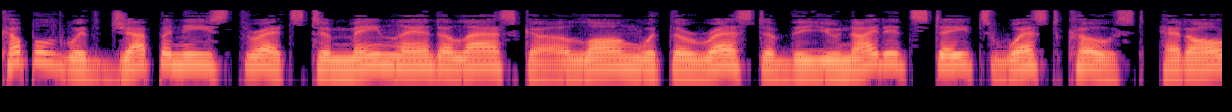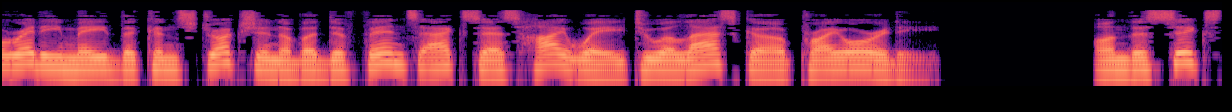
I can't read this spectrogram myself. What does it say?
coupled with Japanese threats to mainland Alaska along with the rest of the United States West Coast, had already made the construction of a defense access highway to Alaska a priority. On 6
